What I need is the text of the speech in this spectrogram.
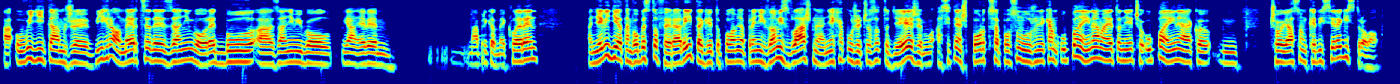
a uvidí tam, že vyhral Mercedes, za ním bol Red Bull a za nimi bol, ja neviem, napríklad McLaren a nevidia tam vôbec to Ferrari, tak je to podľa mňa pre nich veľmi zvláštne a nechápu, že čo sa to deje, že asi ten šport sa posunul už niekam úplne inám a je to niečo úplne iné, ako mm, čo ja som kedysi registroval.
